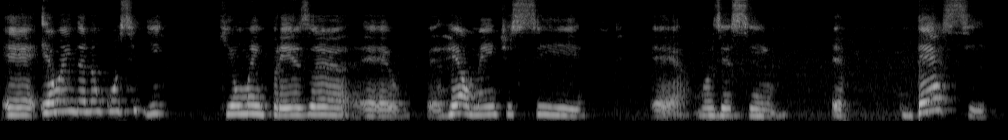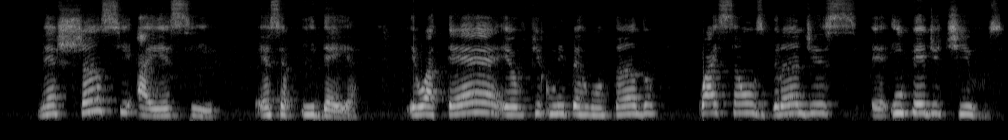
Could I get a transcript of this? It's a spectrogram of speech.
É, eu ainda não consegui que uma empresa é, realmente se é, vamos dizer assim, é, desse né, chance a esse, essa ideia. Eu até eu fico me perguntando quais são os grandes é, impeditivos,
